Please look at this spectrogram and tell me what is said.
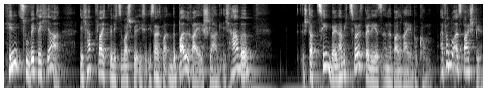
hin zu wirklich, ja, ich habe vielleicht, wenn ich zum Beispiel, ich, ich sage jetzt mal, eine Ballreihe schlage, ich habe statt 10 Bällen, habe ich 12 Bälle jetzt in eine Ballreihe bekommen. Einfach nur als Beispiel.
